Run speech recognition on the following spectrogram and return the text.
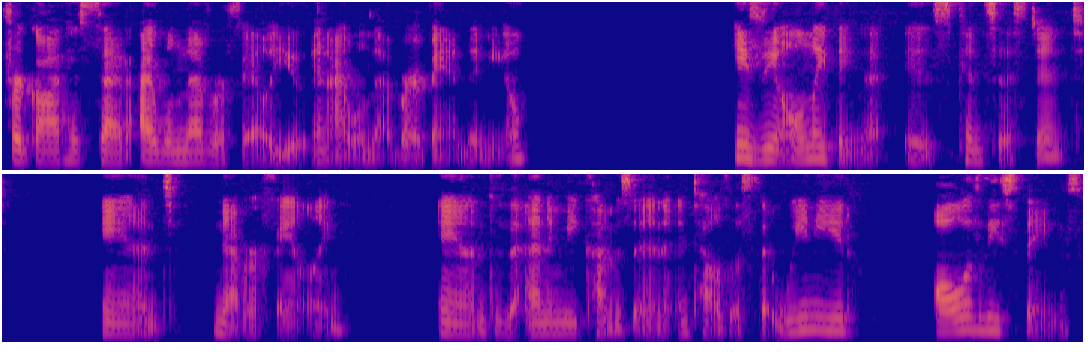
for God has said, I will never fail you and I will never abandon you. He's the only thing that is consistent and never failing. And the enemy comes in and tells us that we need all of these things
